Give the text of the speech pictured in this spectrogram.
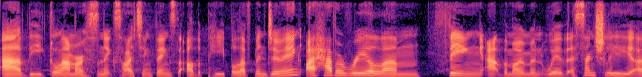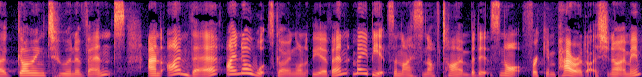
uh, the glamorous and exciting things that other people have been doing. I have a real um, thing at the moment with essentially uh, going to an event and I'm there. I know what's going on at the event. Maybe it's a nice enough time, but it's not freaking paradise. You know what I mean?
